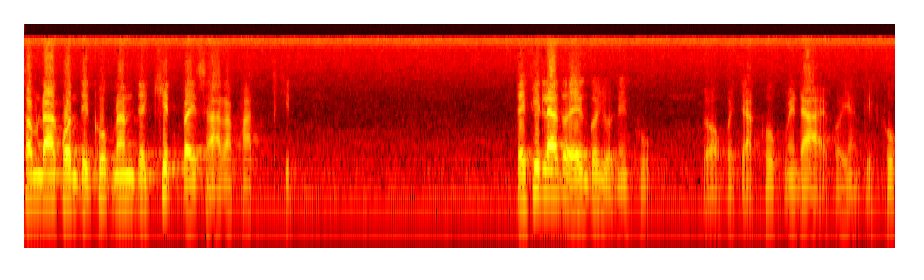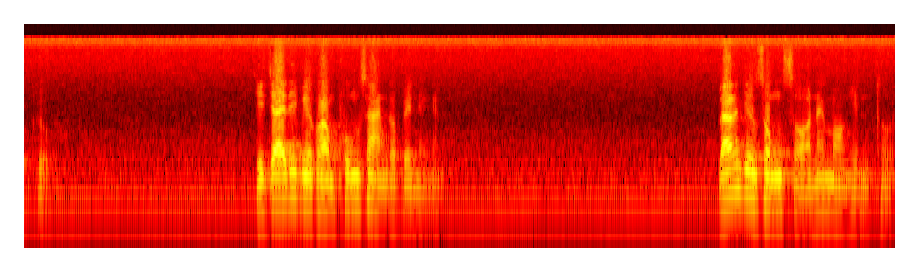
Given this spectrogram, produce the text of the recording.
ธรรมดาคนติดคุกนั้นจะคิดไปสารพัดคิด แต่คิดแล้วตัวเองก็อยู่ในคุกออกไปจากคุกไม่ได้ เพราะยังติดคุกอยู่ จิตใจที่มีความฟุ้งซ่านก็เป็นอย่างนั้น แล้วนั้นจึงทรงสอนให้มองเห็นโทษ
